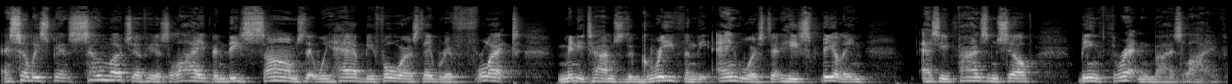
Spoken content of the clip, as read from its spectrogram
And so he spent so much of his life in these Psalms that we have before us. They reflect many times the grief and the anguish that he's feeling as he finds himself being threatened by his life.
